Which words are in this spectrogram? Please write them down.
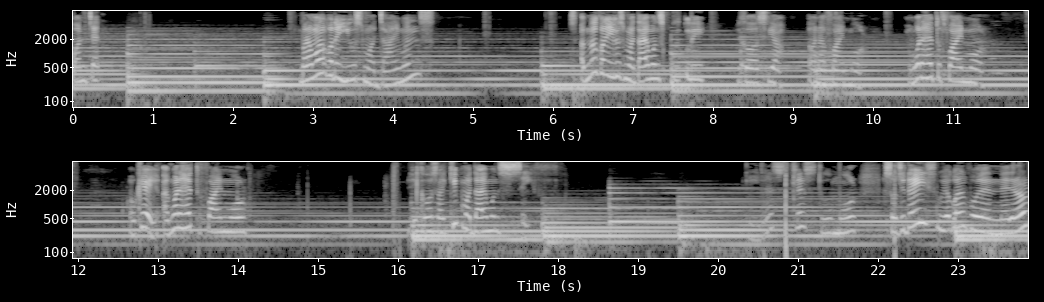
wanted. But I'm not gonna use my diamonds. I'm not gonna use my diamonds quickly because yeah, I wanna find more. I'm gonna have to find more. Okay, I'm gonna have to find more because I keep my diamonds safe. Okay, let's let's do more. So today we are going for the nether.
